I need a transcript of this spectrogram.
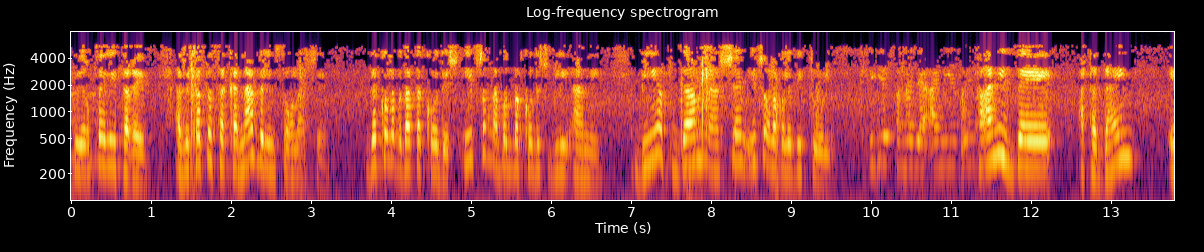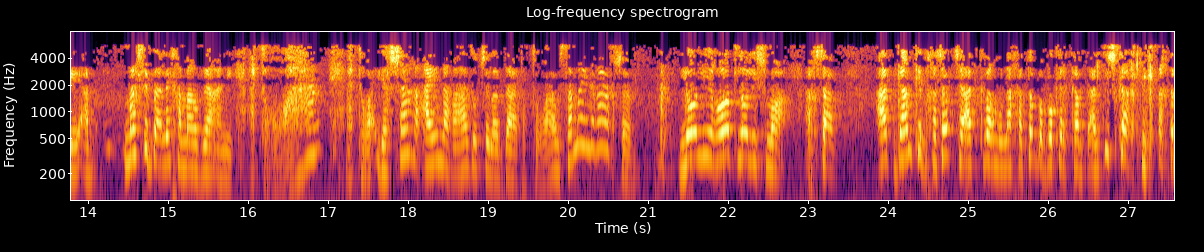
והוא ירצה להתערב. אז לחיות את הסכנה ולמסור להשם. זה כל עבודת הקודש. אי אפשר לעבוד בקודש בלי אני. בלי הפגם להשם אי אפשר לבוא לביטול. האני זה, את עדיין, אה, מה שבעלך אמר זה האני. את רואה? את רואה? ישר העין הרעה הזאת של הדת, את רואה? הוא שם עין רעה עכשיו. לא לראות, לא לשמוע. עכשיו, את גם כן חשבת שאת כבר מונחת טוב, בבוקר קמת, אל תשכח לי ככה.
